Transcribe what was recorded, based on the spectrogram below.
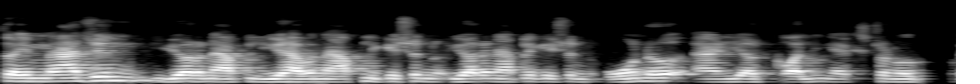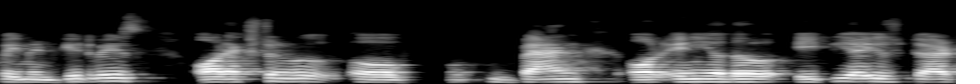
So imagine you're an app, you have an application, you're an application owner, and you're calling external payment gateways or external uh, bank or any other APIs that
